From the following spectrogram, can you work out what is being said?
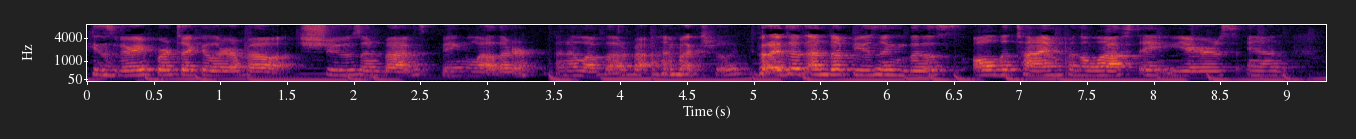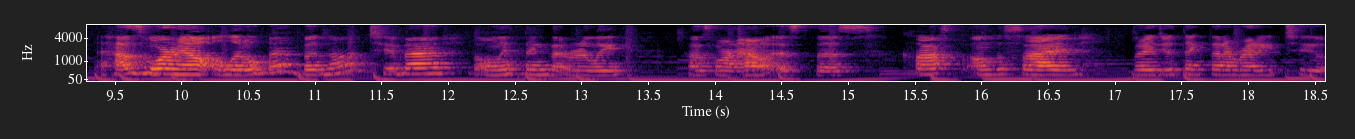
He's very particular about shoes and bags being leather and I love that about him actually. But I did end up using this all the time for the last eight years and it has worn out a little bit but not too bad. The only thing that really has worn out is this clasp on the side but I do think that I'm ready to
